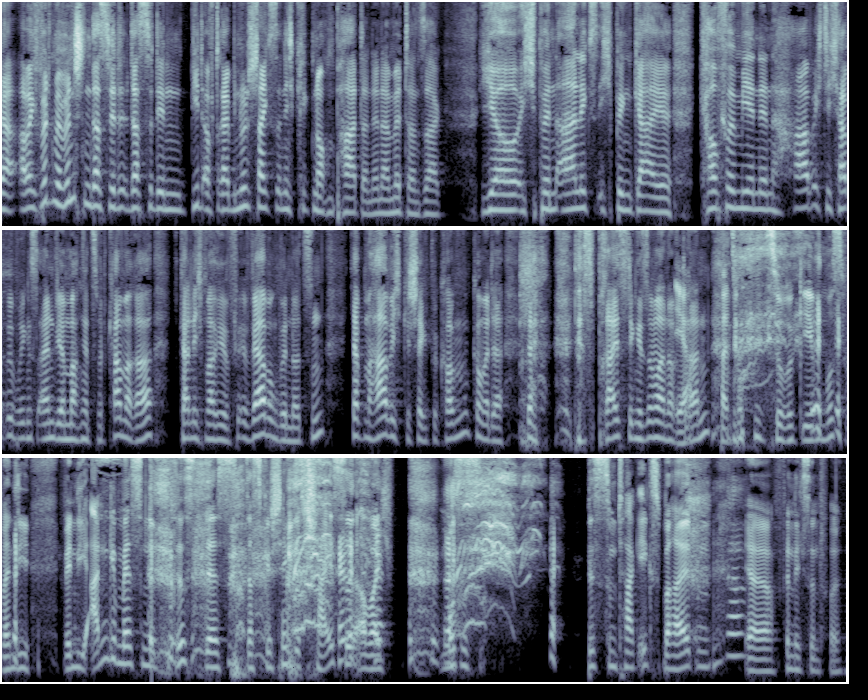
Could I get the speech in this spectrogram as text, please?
Ja, aber ich würde mir wünschen, dass, wir, dass du den Beat auf drei Minuten steigst und ich krieg noch einen Part dann in der Mitte und sag, yo, ich bin Alex, ich bin geil, kaufe mir einen Habicht. Ich habe übrigens einen, wir machen jetzt mit Kamera, kann ich mal hier für Werbung benutzen. Ich habe einen Habicht geschenkt bekommen. Guck mal, der, der, das Preisding ist immer noch Ja, dran. falls man die zurückgeben muss, wenn die, wenn die angemessene Frist des, das Geschenk ist scheiße, aber ich muss es bis zum Tag X behalten. Ja, ja, finde ich sinnvoll.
